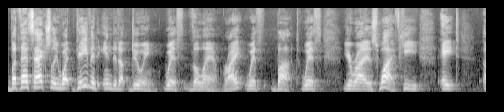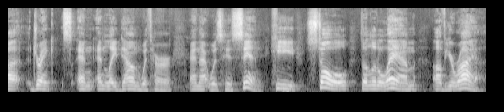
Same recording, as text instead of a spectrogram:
But that's actually what David ended up doing with the lamb, right? With Bat, with Uriah's wife. He ate uh, drank and, and laid down with her, and that was his sin. He stole the little lamb of Uriah.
